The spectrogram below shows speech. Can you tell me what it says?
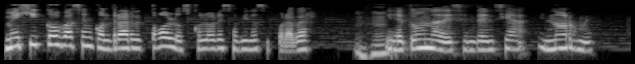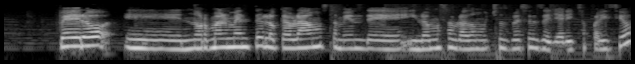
México vas a encontrar de todos los colores habidos y por haber. Y de toda una descendencia enorme. Pero eh, normalmente lo que hablábamos también de, y lo hemos hablado muchas veces de Yaritza Aparicio,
